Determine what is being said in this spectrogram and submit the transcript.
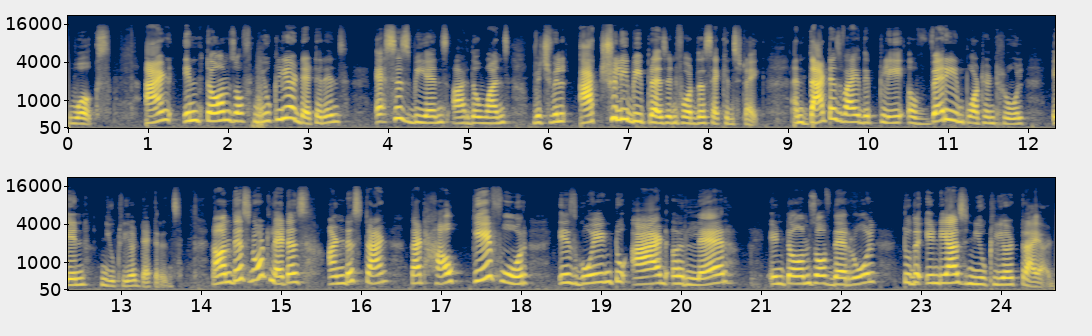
works. And in terms of nuclear deterrence, SSBNs are the ones which will actually be present for the second strike and that is why they play a very important role in nuclear deterrence. Now on this note, let us understand that how K4 is going to add a layer in terms of their role to the India's nuclear triad.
